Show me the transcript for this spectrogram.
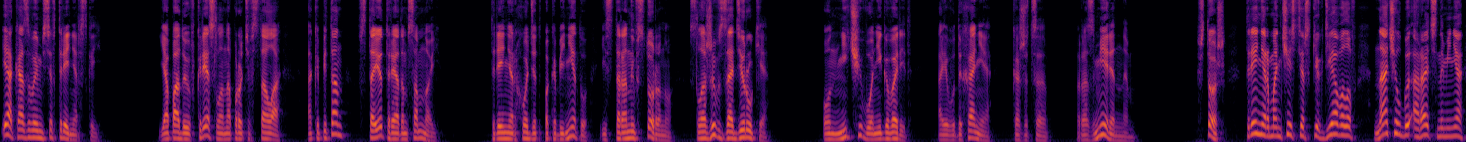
и оказываемся в тренерской. Я падаю в кресло напротив стола, а капитан встает рядом со мной. Тренер ходит по кабинету из стороны в сторону, сложив сзади руки. Он ничего не говорит, а его дыхание кажется размеренным. Что ж, тренер манчестерских дьяволов начал бы орать на меня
